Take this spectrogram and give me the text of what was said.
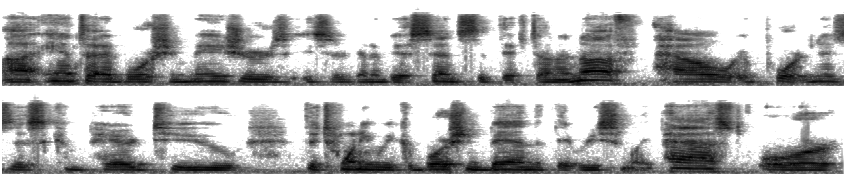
uh, anti-abortion measures. Is there going to be a sense that they've done enough? How important is this compared to the 20-week abortion ban that they recently passed, or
